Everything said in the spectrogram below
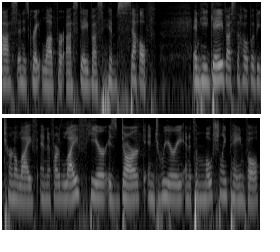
us, and his great love for us, gave us himself. And he gave us the hope of eternal life. And if our life here is dark and dreary and it's emotionally painful,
